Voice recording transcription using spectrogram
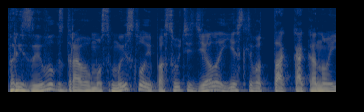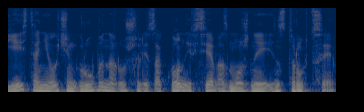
призыву, к здравому смыслу, и, по сути дела, если вот так, как оно есть, они очень грубо нарушили закон и все возможные инструкции.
